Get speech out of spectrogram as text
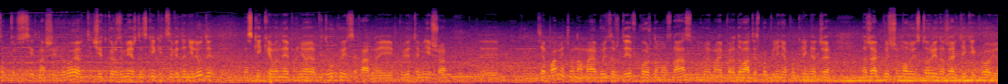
тобто всіх наших героїв, ти чітко розумієш, наскільки це віддані люди, наскільки вони про нього відгукуються гарно. І повірте мені, що е, ця пам'ять вона має бути завжди в кожному з нас. Ми маємо передавати з покоління покоління, адже, на жаль, пишемо нову історію, на жаль, тільки кров'ю.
